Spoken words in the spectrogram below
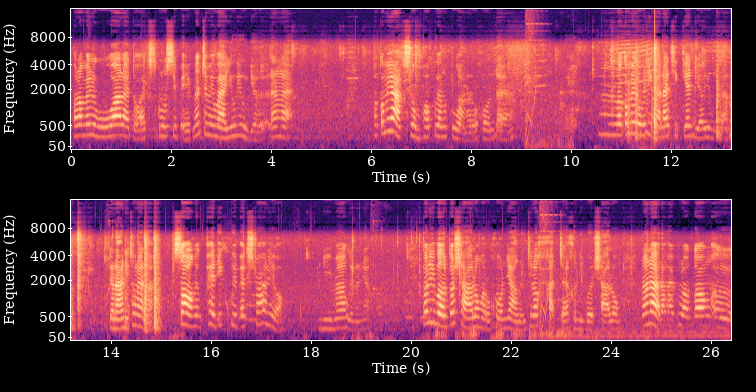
เพราะเราไม่รู้ว่าอะไรตัว exclusive egg น่าจะมี value อยู่เยอะนั่นแหละเราก็ไม่อยากสุ่มเพราะเปลืองตัวนะทุกคนแต่เราก็ไม่รู้วิธีการได้ทิกเก็ตเยอะอยู่เหมือนกัน เดี๋ยวนะอันนี้เท่าไหร่นะสองเพจ equip extra เลยเหรอ ดีมากเลยนะเนี่ยก็รีเบิร์ดก็ช้าลงอะทุกคนอย่างหนึ่งที่เราขัดใจคือรีเบิร์ดช้าลงนั่นแหละทำไมพวกเราต้องเออ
